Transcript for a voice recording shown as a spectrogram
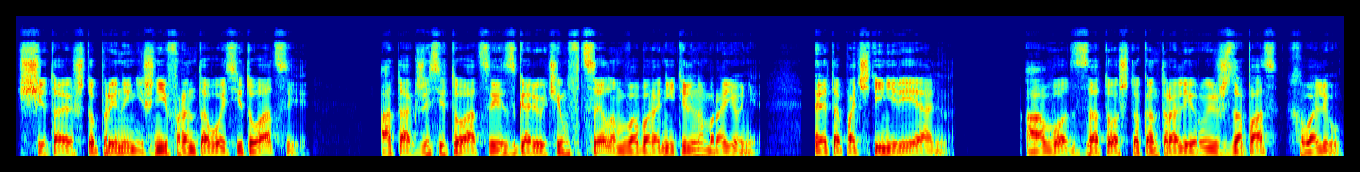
Считаю, что при нынешней фронтовой ситуации а также ситуации с горючим в целом в оборонительном районе, это почти нереально. А вот за то, что контролируешь запас, хвалю.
